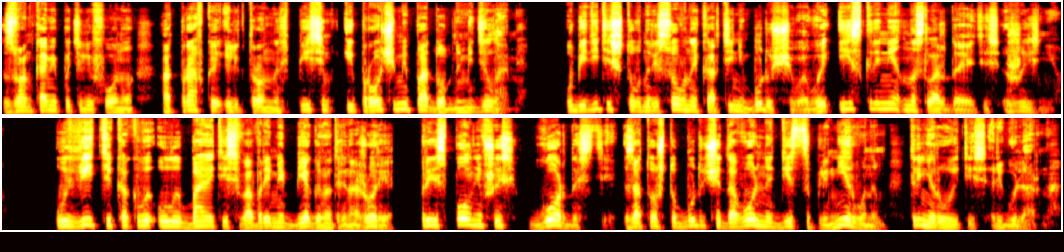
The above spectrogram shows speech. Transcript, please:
звонками по телефону, отправкой электронных писем и прочими подобными делами. Убедитесь, что в нарисованной картине будущего вы искренне наслаждаетесь жизнью. Увидьте, как вы улыбаетесь во время бега на тренажере, преисполнившись гордости за то, что, будучи довольно дисциплинированным, тренируетесь регулярно.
